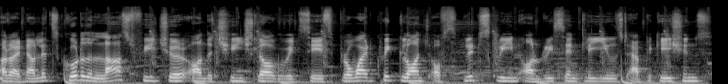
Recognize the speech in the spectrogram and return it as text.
Alright, now let's go to the last feature on the changelog which says provide quick launch of split screen on recently used applications.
